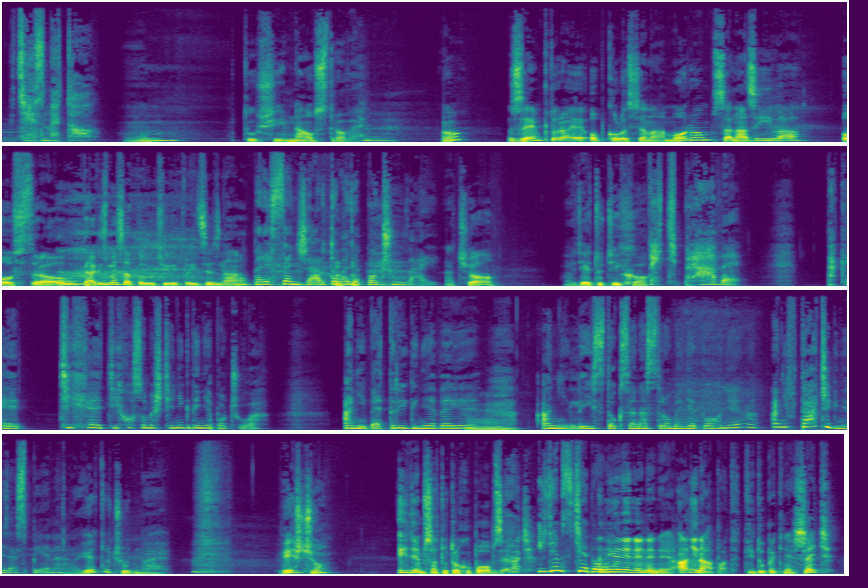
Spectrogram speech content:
Kde sme to? Hmm, tuším na ostrove. Hmm. No? Zem, ktorá je obkolesená morom, sa nazýva ostrov. Oh. Tak sme sa to učili, princezná. No, prestaň žartovať a počúvaj. A čo? Kde je tu ticho? Veď práve. Také tiché ticho som ešte nikdy nepočula. Ani vetrík neveje, mm. ani lístok sa na strome nepohne, ani vtáčik nezaspieva. No, je to čudné. Vieš čo? Idem sa tu trochu poobzerať. Idem s tebou. Nie, nie, nie, nie, ani nápad. Ty tu pekne seď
